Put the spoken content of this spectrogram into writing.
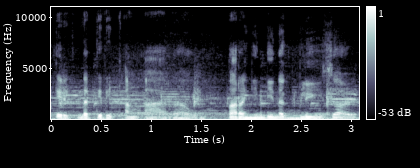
tirik na tirik ang araw. Parang hindi nag-blizzard.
